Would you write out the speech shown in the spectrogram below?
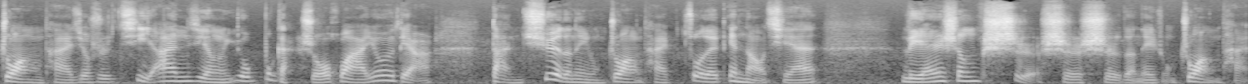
状态，就是既安静又不敢说话，又有点胆怯的那种状态，坐在电脑前连声是是是的那种状态。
